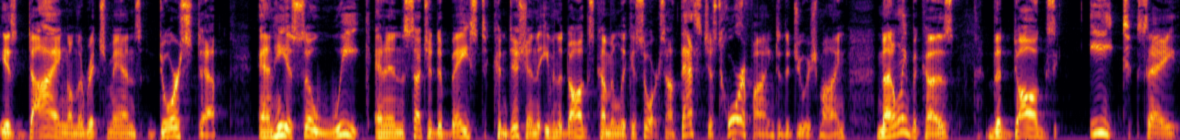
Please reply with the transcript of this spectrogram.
is dying on the rich man's doorstep, and he is so weak and in such a debased condition that even the dogs come and lick his sores. Now, that's just horrifying to the Jewish mind, not only because the dogs eat, say,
